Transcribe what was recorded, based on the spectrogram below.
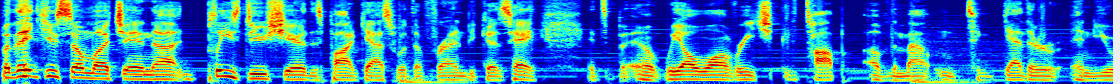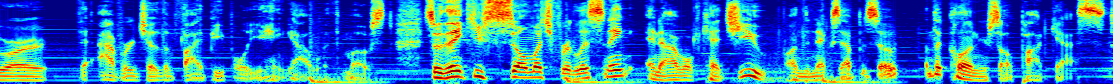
But thank you so much. And uh, please do share this podcast with a friend because, hey, it's uh, we all want to reach the top of the mountain together, and you are the average of the five people you hang out with most. So thank you so much for listening, and I will catch you on the next episode of the Clone Yourself podcast.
